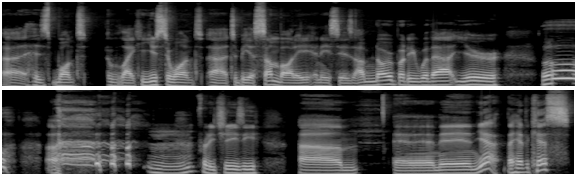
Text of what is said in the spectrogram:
uh, his want, like he used to want uh, to be a somebody, and he says, "I'm nobody without you." Oh. Mm. pretty cheesy. Um, and then yeah, they have a kiss,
